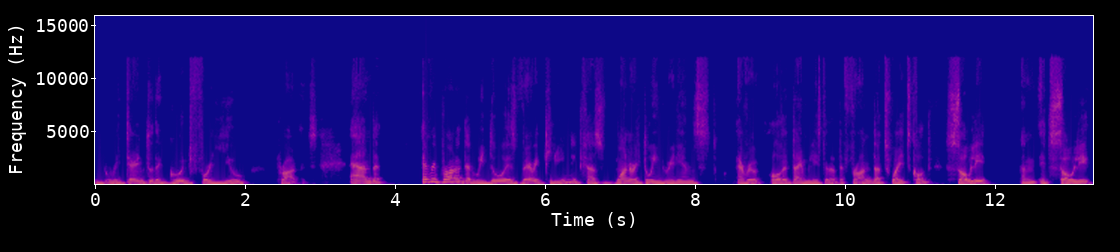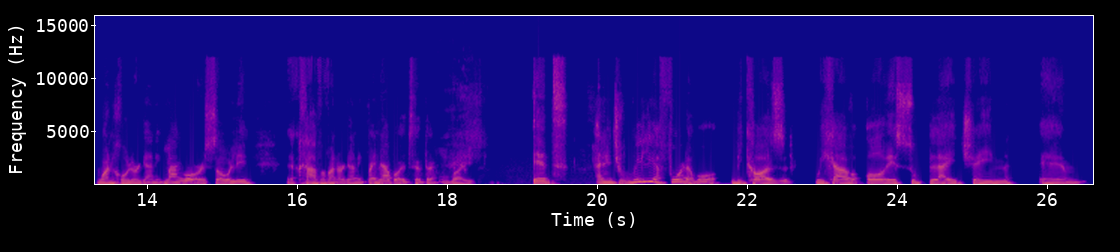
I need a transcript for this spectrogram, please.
return to the good for you products. And every product that we do is very clean. It has one or two ingredients every all the time listed at the front. That's why it's called solely and it's solely one whole organic mango or solely uh, half of an organic pineapple, etc Right. it's and it's really affordable because we have all these supply chain um,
